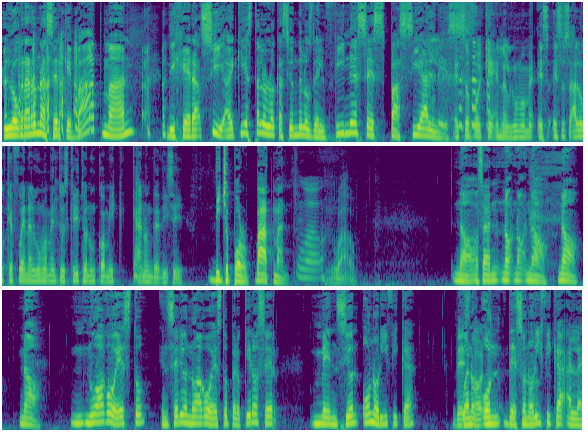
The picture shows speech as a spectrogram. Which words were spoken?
Lograron hacer que Batman dijera, sí, aquí está la locación de los delfines espaciales. Eso fue que en algún momento... Eso, eso es algo que fue en algún momento escrito en un cómic canon de DC. Dicho por Batman. Wow. Wow. No, o sea, no, no, no, no, no. No hago esto, en serio no hago esto, pero quiero hacer mención honorífica bueno, on- deshonorífica a la,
